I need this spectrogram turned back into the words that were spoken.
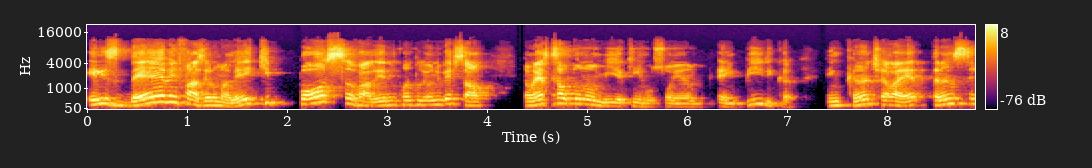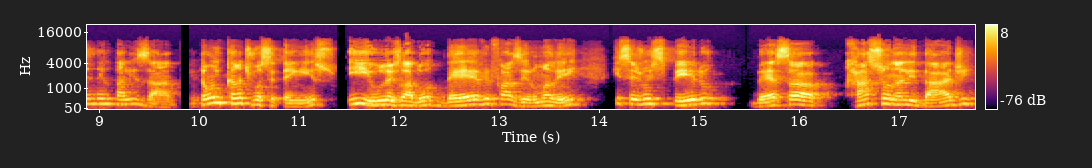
eles devem fazer uma lei que possa valer enquanto lei universal. Então, essa autonomia que em Rousseau é empírica, em Kant ela é transcendentalizada. Então, em Kant você tem isso, e o legislador deve fazer uma lei que seja um espelho dessa racionalidade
